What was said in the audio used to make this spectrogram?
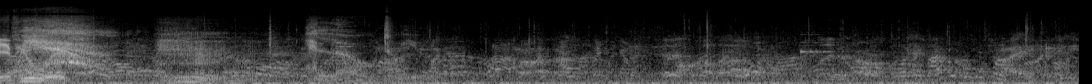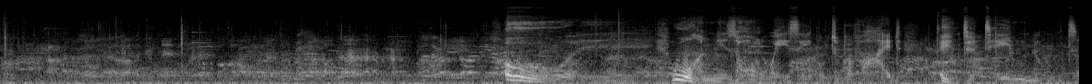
If you wish. Hello to you. Oh, one is always able to provide entertainment.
